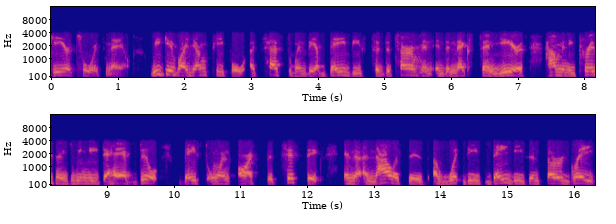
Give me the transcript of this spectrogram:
geared towards now. We give our young people a test when they're babies to determine in the next 10 years how many prisons we need to have built based on our statistics and the analysis of what these babies in third grade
